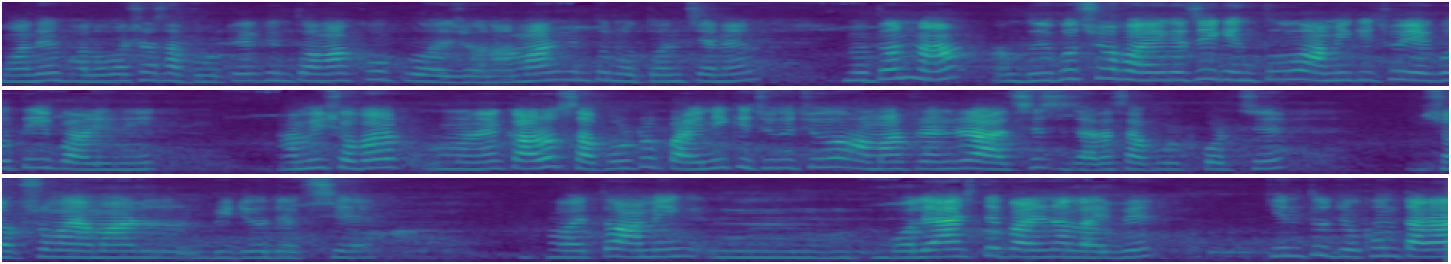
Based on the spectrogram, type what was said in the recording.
তোমাদের ভালোবাসা সাপোর্টে কিন্তু আমার খুব প্রয়োজন। আমার কিন্তু নতুন চ্যানেল নতুন না, দুই বছর হয়ে গেছে কিন্তু আমি কিছু এগোতেই পারিনি। আমি সবার মানে কারও সাপোর্টও পাইনি। কিছু কিছু আমার ফ্রেন্ডরা আছে যারা সাপোর্ট করছে। সব সময় আমার ভিডিও দেখছে। হয়তো আমি বলে আসতে পারি না লাইভে কিন্তু যখন তারা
